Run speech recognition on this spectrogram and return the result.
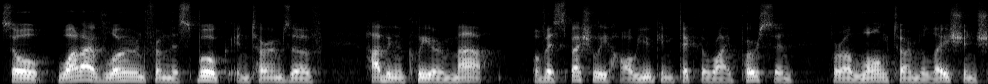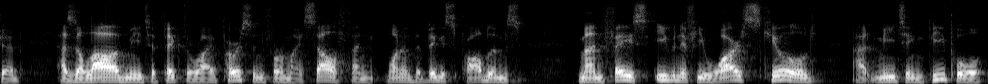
So, what I've learned from this book in terms of having a clear map of especially how you can pick the right person for a long term relationship has allowed me to pick the right person for myself. And one of the biggest problems men face, even if you are skilled at meeting people,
